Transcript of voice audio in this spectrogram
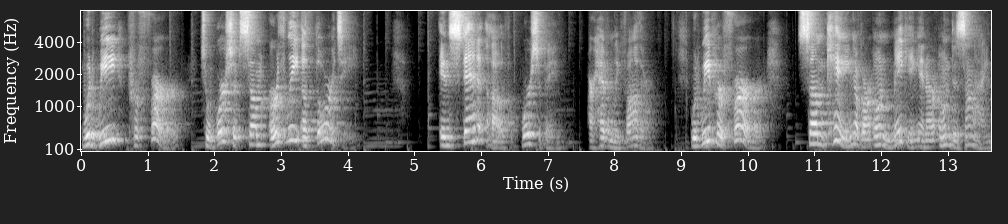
Would we prefer to worship some earthly authority instead of worshiping our Heavenly Father? Would we prefer some king of our own making and our own design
